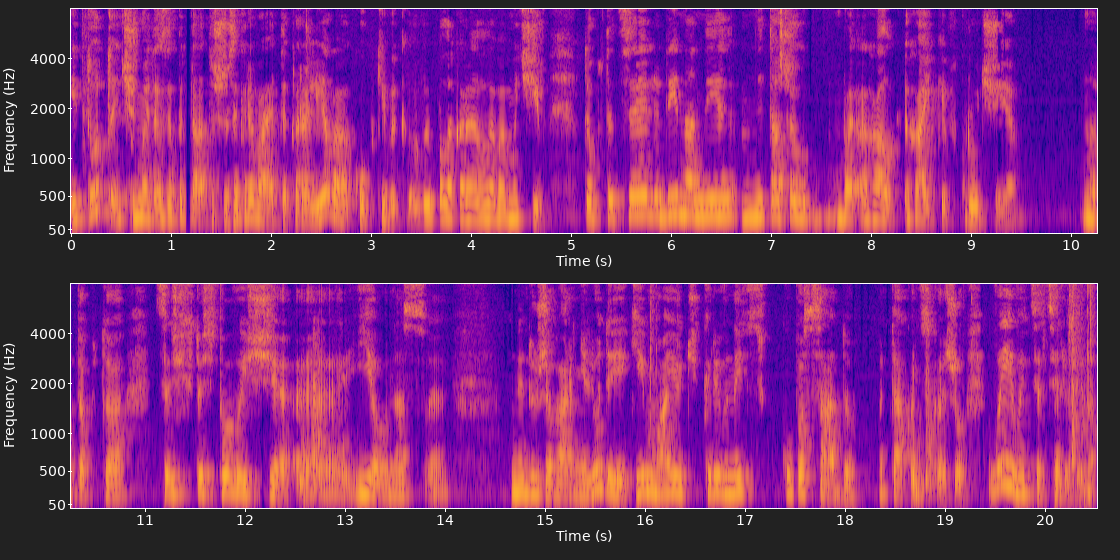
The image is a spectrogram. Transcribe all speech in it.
І тут, чому я так запитати, що закриваєте королева кубків, і випала королева мечів. Тобто це людина не, не та, що гайки вкручує. Ну, тобто, це ж хтось повище е, є у нас е, не дуже гарні люди, які мають керівницьку посаду. Отак от скажу. Виявиться ця людина.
